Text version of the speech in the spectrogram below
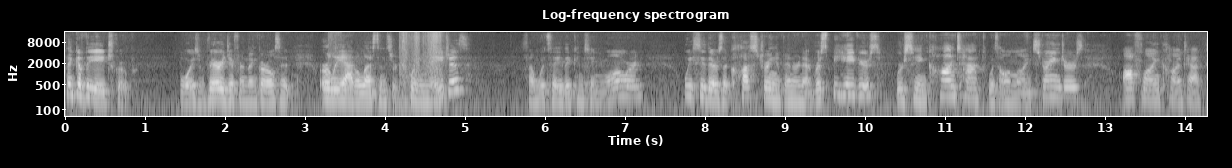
Think of the age group. Boys are very different than girls at early adolescence or tween ages. Some would say they continue onward. We see there's a clustering of internet risk behaviors. We're seeing contact with online strangers, offline contact,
